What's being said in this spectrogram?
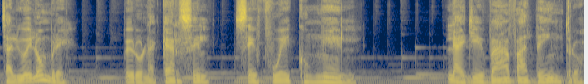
Salió el hombre, pero la cárcel se fue con él. La llevaba dentro.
